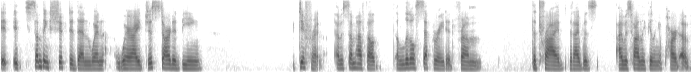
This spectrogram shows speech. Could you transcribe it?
it, it something shifted then when where I just started being different. I was somehow felt a little separated from the tribe that I was I was finally feeling a part of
